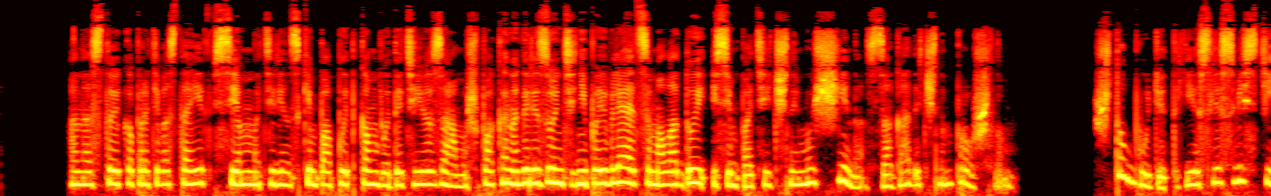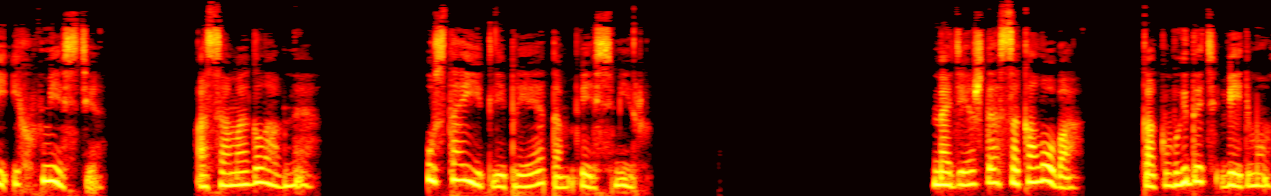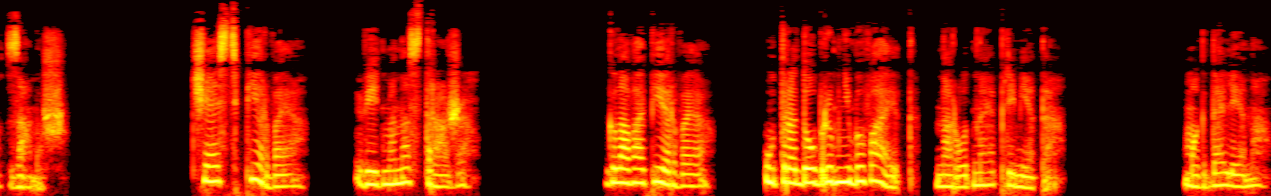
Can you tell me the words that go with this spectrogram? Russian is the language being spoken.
Она стойко противостоит всем материнским попыткам выдать ее замуж, пока на горизонте не появляется молодой и симпатичный мужчина с загадочным прошлым. Что будет, если свести их вместе? А самое главное, устоит ли при этом весь мир? Надежда Соколова. Как выдать ведьму замуж. Часть первая. Ведьма на страже. Глава первая. Утро добрым не бывает. Народная примета. Магдалена.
